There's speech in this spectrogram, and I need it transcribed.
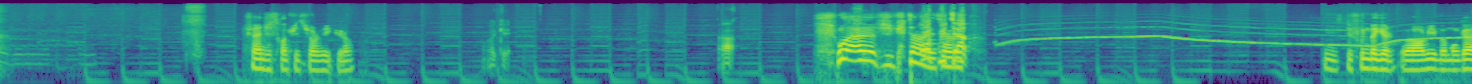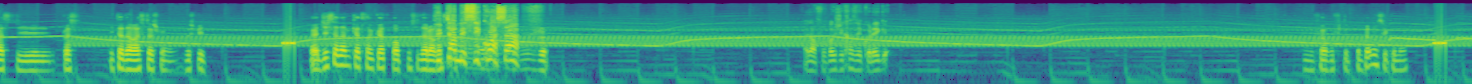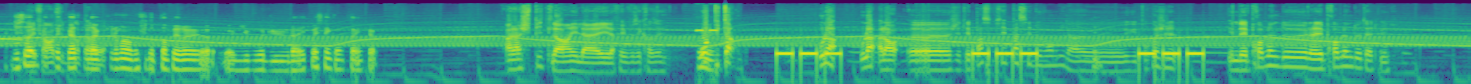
Fais un 1038 sur le véhicule. Hein. Ok. Ouais, putain, Oh putain il se fout de ma gueule. Alors lui, bah mon gars, c'est place état d'arrestation de suite. Euh, 10 Adam 404 va procéder à l'arrestation. Putain, mais c'est quoi ça? Rouge. Alors, faut pas que j'écrase les collègues. Il nous fait un refus d'obtempérer ou c'est comment? 10 Ouais, Adam il fait un refus 404, on a actuellement un refus d'obtempérer euh, au niveau du la Highway 55. Ah la spit là, hein, il, a, il a failli vous écraser. Oh putain Oula Oula, alors, euh, j'étais pas censé passer devant lui là. euh, pourquoi j'ai... Il a des problèmes de... Il a des problèmes de tête lui.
